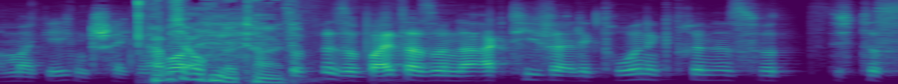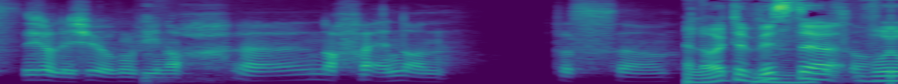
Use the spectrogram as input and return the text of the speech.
noch mal gegenchecken. Habe ich auch eine Tat. So, sobald da so eine aktive Elektronik drin ist, wird sich das sicherlich irgendwie noch, äh, noch verändern. Das, äh, ja, Leute, wisst ihr, wo,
